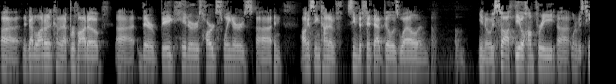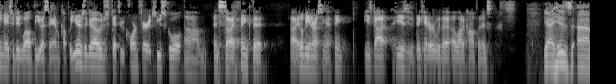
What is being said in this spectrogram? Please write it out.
Uh, they've got a lot of kind of that bravado. Uh, they're big hitters, hard swingers, uh, and Augenstein kind of seemed to fit that bill as well. And, um, you know, we saw Theo Humphrey, uh, one of his teammates who did well at the USAM a couple of years ago, just get through Corn Ferry Q school. Um, and so I think that, uh, it'll be interesting. I think he's got, he is, he's a big hitter with a, a lot of confidence. Yeah, his, uh,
